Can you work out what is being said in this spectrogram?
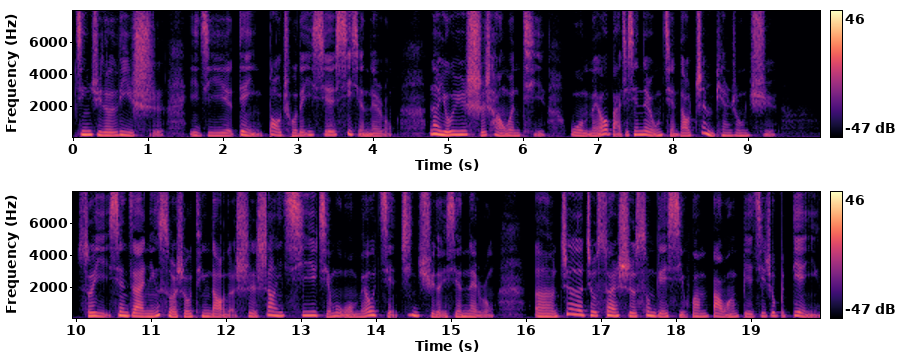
京剧的历史以及电影报酬的一些细节内容。那由于时长问题，我没有把这些内容剪到正片中去，所以现在您所收听到的是上一期节目我没有剪进去的一些内容。嗯，这就算是送给喜欢《霸王别姬》这部电影，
